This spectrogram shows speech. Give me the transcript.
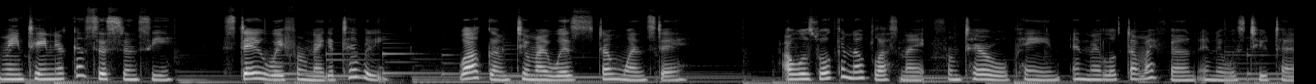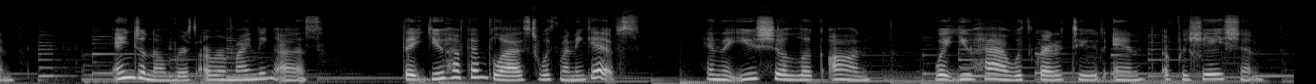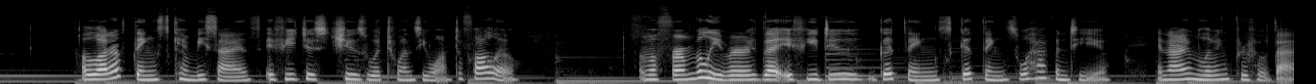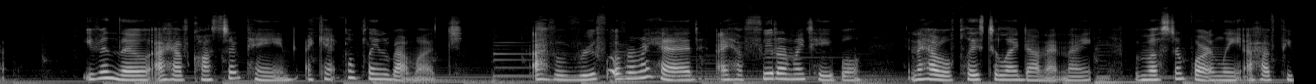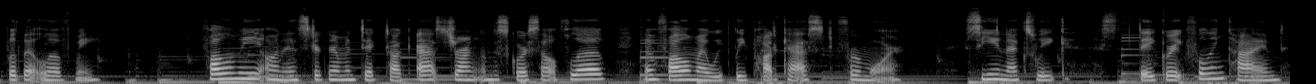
Maintain your consistency. Stay away from negativity. Welcome to my Wisdom Wednesday. I was woken up last night from terrible pain and I looked at my phone and it was 210. Angel numbers are reminding us that you have been blessed with many gifts and that you should look on what you have with gratitude and appreciation. A lot of things can be signs if you just choose which ones you want to follow. I'm a firm believer that if you do good things, good things will happen to you, and I am living proof of that. Even though I have constant pain, I can't complain about much. I have a roof over my head, I have food on my table, and I have a place to lie down at night, but most importantly, I have people that love me. Follow me on Instagram and TikTok at strong underscore self love and follow my weekly podcast for more. See you next week. Stay grateful and kind.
